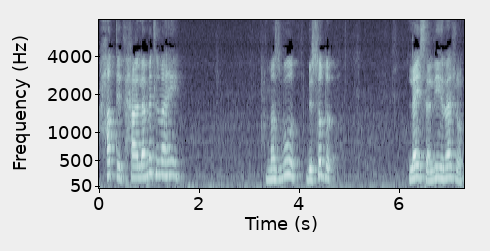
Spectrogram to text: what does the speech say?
حطت حالها مثل ما هي. مزبوط بصدق. ليس لي رجل.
